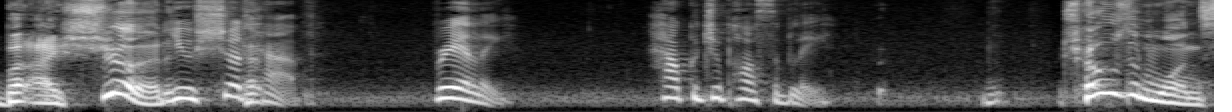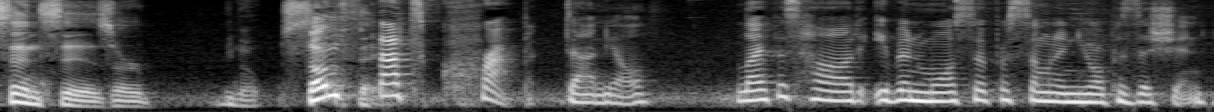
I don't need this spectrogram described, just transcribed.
But I should. You should have. Really. How could you possibly? Chosen one senses or, you know, something. That's crap, Daniel. Life is hard, even more so for someone in your position.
